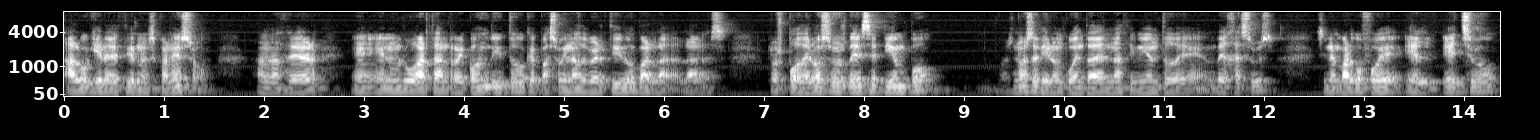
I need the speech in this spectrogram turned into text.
algo quiere decirnos con eso, al nacer en un lugar tan recóndito que pasó inadvertido para los poderosos de ese tiempo, pues no se dieron cuenta del nacimiento de, de Jesús. Sin embargo, fue el hecho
